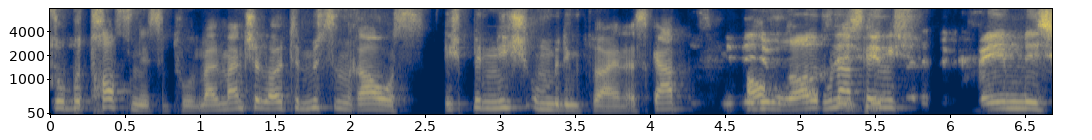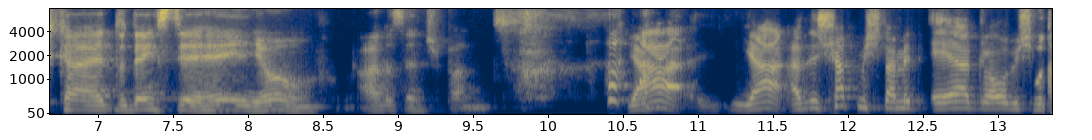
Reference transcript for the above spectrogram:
so betroffen ist zu tun, weil manche Leute müssen raus. Ich bin nicht unbedingt so einer. Es gab, Es Auch raus, unabhängig- deine Bequemlichkeit. Du denkst dir, hey, yo, alles entspannt. ja, ja, also ich habe mich damit eher, glaube ich, ab.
